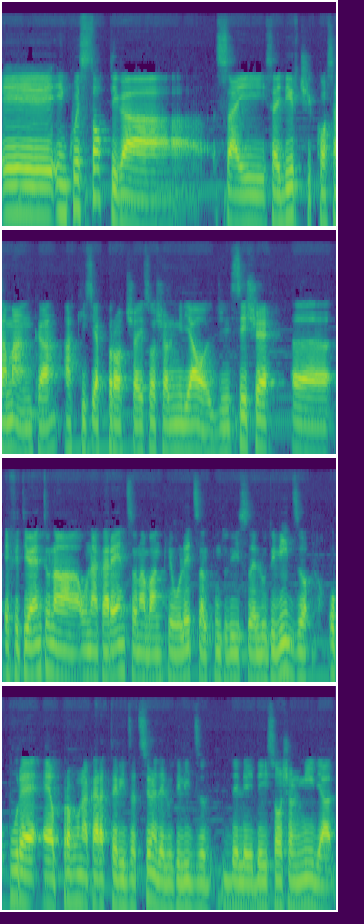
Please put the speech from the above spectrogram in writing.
E in quest'ottica sai, sai, dirci cosa manca a chi si approccia ai social media oggi? Se c'è uh, effettivamente una, una, carenza, una manchevolezza dal punto di vista dell'utilizzo, oppure è proprio una caratterizzazione dell'utilizzo delle, dei social media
